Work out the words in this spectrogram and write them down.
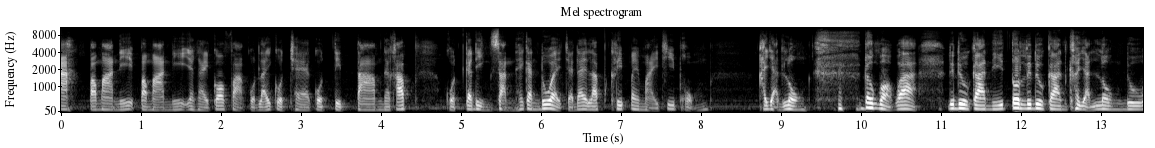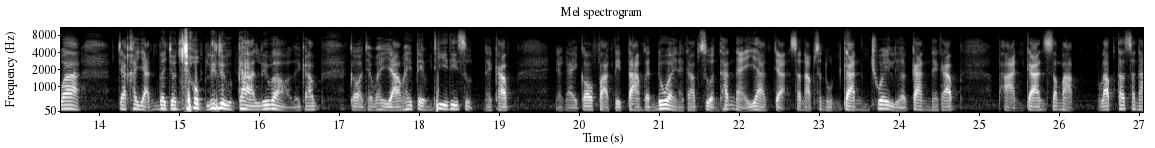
อะ ประมาณนี้ประมาณนี้ยังไงก็ฝากกดไลค์ กดแชร์ กดติดตามนะครับ กดกระดิ่งสั่นให้กันด้วย จะได้รับคลิปใหม่ ๆ ที่ผมขยันลง ต้องบอกว่าฤดูกาลนี้ต้นฤดูกาลขยันลงดูว่าจะขยันไปจนจบฤดูกาลหรือเปล่านะครับ ก็จะพยายามให้เต็มที่ที่สุดนะครับ ยังไงก็ฝากติดตามกันด้วยนะครับ ส่วนท่านไหนอยากจะสนับสนุนกันช่วยเหลือกันนะครับ ผ่านการสมัครรับทัศนะ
